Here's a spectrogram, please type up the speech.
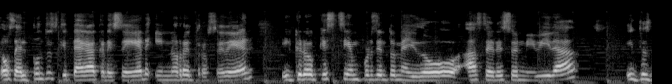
o sea, el punto es que te haga crecer y no retroceder, y creo que 100% me ayudó a hacer eso en mi vida, y pues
